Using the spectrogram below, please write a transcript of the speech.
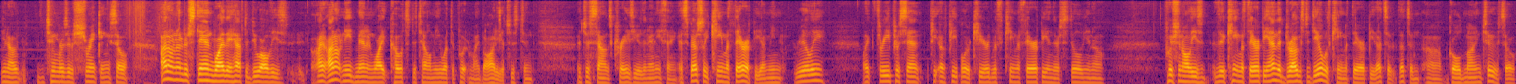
you know, tumors are shrinking. So I don't understand why they have to do all these. I, I don't need men in white coats to tell me what to put in my body. It's just it just sounds crazier than anything, especially chemotherapy. I mean, really? Like 3% of people are cured with chemotherapy and they're still, you know, pushing all these the chemotherapy and the drugs to deal with chemotherapy. That's a that's a uh, gold mine too. So,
